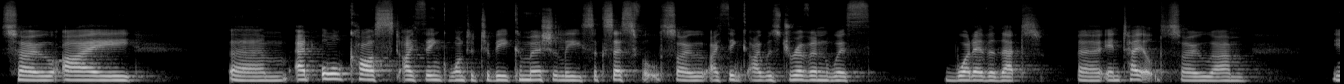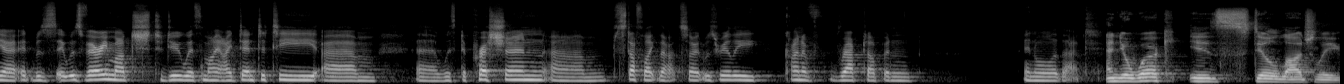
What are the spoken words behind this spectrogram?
So I, um, at all cost, I think wanted to be commercially successful. So I think I was driven with whatever that uh, entailed. So um, yeah, it was it was very much to do with my identity, um, uh, with depression, um, stuff like that. So it was really kind of wrapped up in in all of that. And your work is still largely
